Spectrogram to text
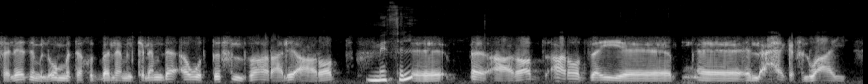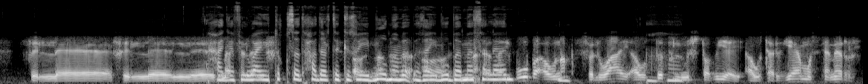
فلازم الأم تاخد بالها من الكلام ده أو الطفل ظهر عليه أعراض مثل؟ آه أعراض أعراض زي حاجة في الوعي في ال في ال حاجة في الوعي تقصد حضرتك غيبوبة غيبوبة مثلا غيبوبة أو نقص في الوعي أو الطفل أه. مش طبيعي أو ترجيع مستمر.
